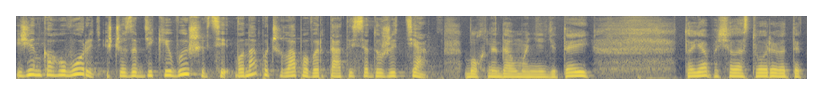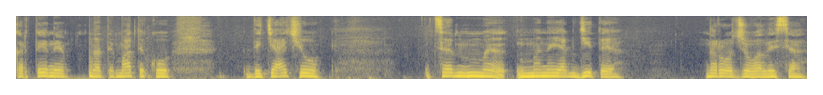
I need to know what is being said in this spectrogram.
Жінка говорить, що завдяки вишивці вона почала повертатися до життя. Бог не дав мені дітей, то я почала створювати картини на тематику дитячу. Це в мене як діти народжувалися.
